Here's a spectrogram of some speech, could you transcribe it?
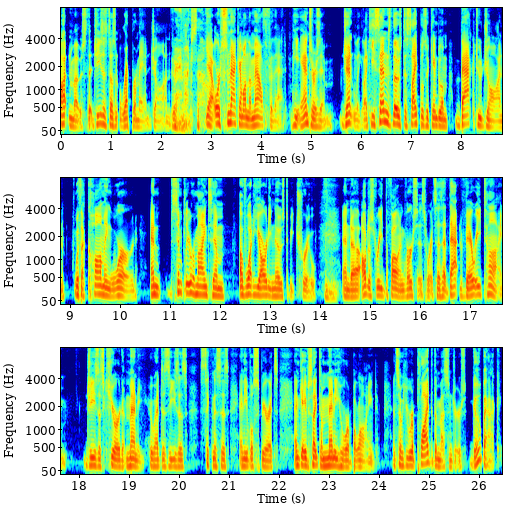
utmost that Jesus doesn't reprimand John. Very much so. Yeah, or smack him on the mouth for that. He answers him gently. Like he sends those disciples who came to him back to John with a calming word and simply reminds him of what he already knows to be true. And uh, I'll just read the following verses where it says, At that very time, Jesus cured many who had diseases, sicknesses, and evil spirits, and gave sight to many who were blind. And so he replied to the messengers, Go back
